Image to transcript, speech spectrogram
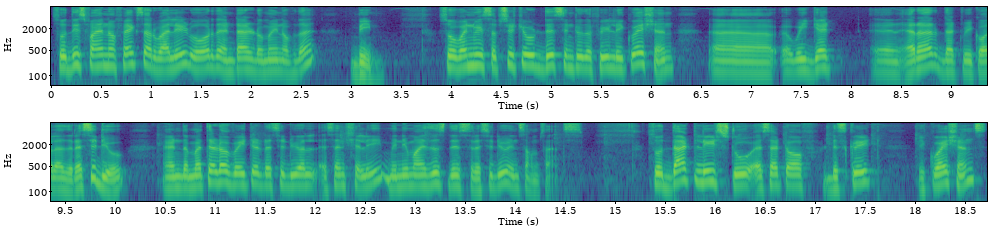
So, these phi n of x are valid over the entire domain of the beam. So, when we substitute this into the field equation uh, we get an error that we call as residue and the method of weighted residual essentially minimizes this residue in some sense. So, that leads to a set of discrete equations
